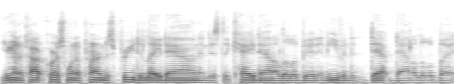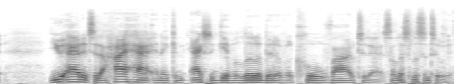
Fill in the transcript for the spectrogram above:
you're gonna of course want to turn this pre-delay down and this decay down a little bit and even the depth down a little bit. You add it to the hi-hat and it can actually give a little bit of a cool vibe to that. So let's listen to it.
